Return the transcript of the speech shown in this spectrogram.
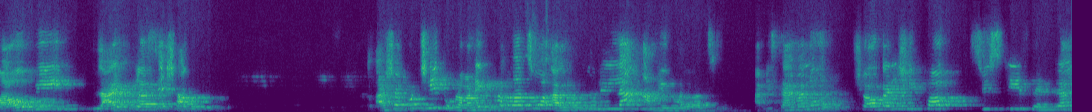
বাওবি লাইভ ক্লাসে স্বাগত। আশা করছি তোমরা অনেক ভালো আছো, আলহামদুলিল্লাহ আমিও ভালো আছি। আমি সাইমানুর সহকারী শিক্ষক, Srishti central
